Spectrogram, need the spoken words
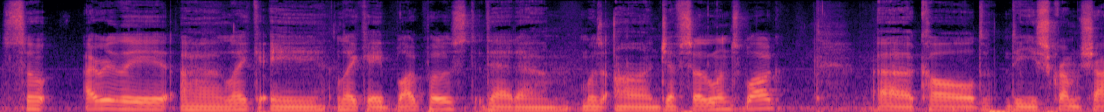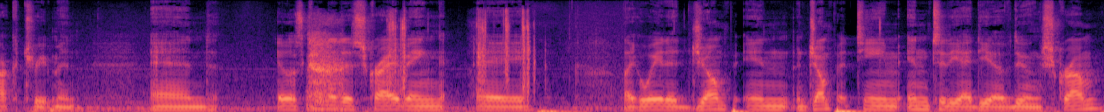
So I really uh, like a like a blog post that um, was on Jeff Sutherland's blog uh, called the Scrum Shock Treatment, and it was kind of describing a like way to jump in jump a team into the idea of doing Scrum.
